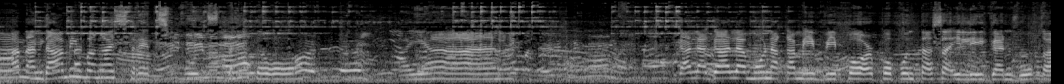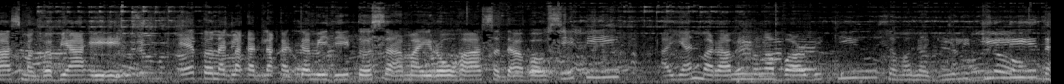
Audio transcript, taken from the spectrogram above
At ang daming mga street foods dito. Ayan. Gala-gala muna kami before pupunta sa Iligan bukas, magbabiyahe. Eto, naglakad-lakad kami dito sa Mayroha sa Davao City. Ayan, maraming mga barbecue sa mga gilid-gilid.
